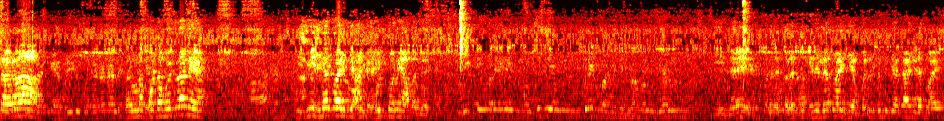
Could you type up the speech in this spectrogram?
તારા તારા ફોટા મોકલા ને. વીસ લેતો આવી ગયા હાંડે ભૂલતો નહીં આ બધે ઈ નહીં ભલે ભલે તું ઘરે લેતો આવી ભલે તું ત્યાં કાઢી લેતો આવી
